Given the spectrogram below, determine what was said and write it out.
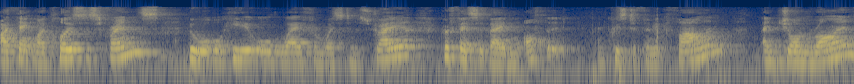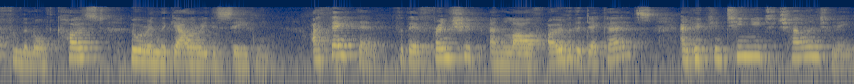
I thank my closest friends who are all here all the way from Western Australia, Professor Baden Offord and Christopher McFarlane, and John Ryan from the North Coast, who are in the gallery this evening. I thank them for their friendship and love over the decades and who continue to challenge me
